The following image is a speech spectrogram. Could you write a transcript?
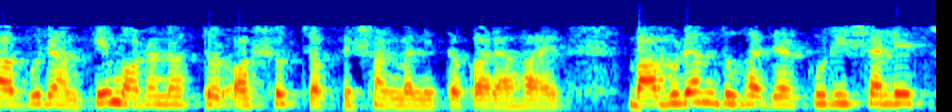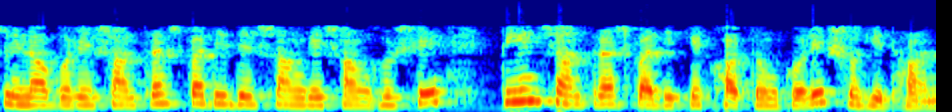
বাবুরামকে মরণোত্তর অশোক চক্রে সম্মানিত করা হয়। বাবুরাম দু হাজার কুড়ি সালে শ্রীনগরে সন্ত্রাসবাদীদের সঙ্গে সংঘর্ষে তিন সন্ত্রাসবাদীকে খতম করে শহীদ হন।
